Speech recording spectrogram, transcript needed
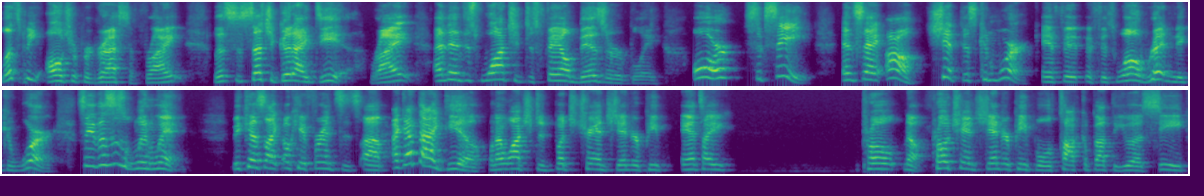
let's be ultra progressive, right? This is such a good idea, right? And then just watch it just fail miserably or succeed and say, oh shit, this can work. If it if it's well written, it can work. See, this is a win-win. Because, like, okay, for instance, um, I got the idea when I watched a bunch of transgender people, anti pro, no, pro transgender people talk about the UFC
